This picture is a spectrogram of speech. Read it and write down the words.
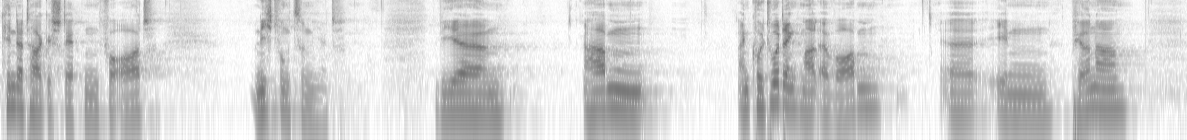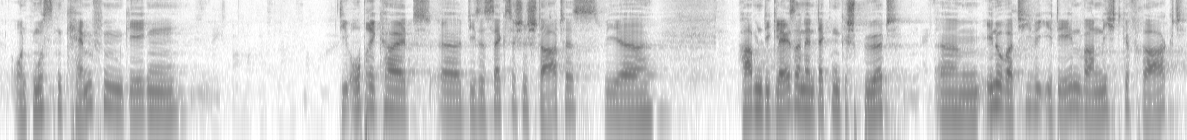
Kindertagesstätten vor Ort nicht funktioniert. Wir haben ein Kulturdenkmal erworben äh, in Pirna und mussten kämpfen gegen die Obrigkeit äh, dieses sächsischen Staates. Wir haben die gläsernen Decken gespürt. Ähm, innovative Ideen waren nicht gefragt.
